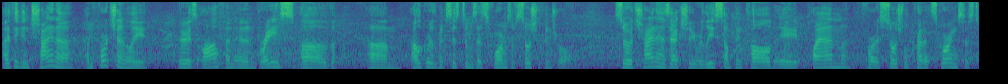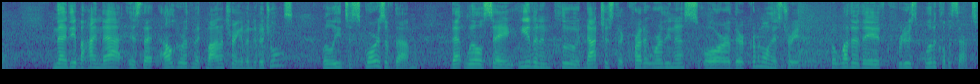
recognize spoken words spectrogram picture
I think in China, unfortunately, there is often an embrace of um, algorithmic systems as forms of social control. So China has actually released something called a plan for a social credit scoring system. And the idea behind that is that algorithmic monitoring of individuals will lead to scores of them that will say even include not just their credit worthiness or their criminal history, but whether they've produced political dissent.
